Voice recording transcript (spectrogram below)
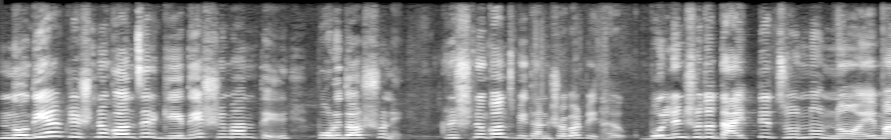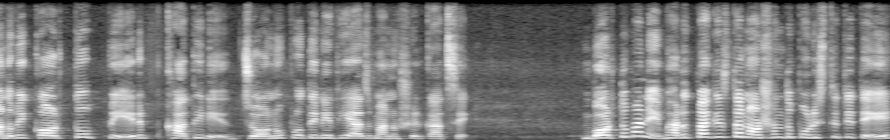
নদিয়ার কৃষ্ণগঞ্জের গেদে সীমান্তে পরিদর্শনে কৃষ্ণগঞ্জ বিধানসভার বিধায়ক বললেন, শুধু দায়িত্বের জন্য নয়, মানবিক কর্তব্যের খাতিরে জনপ্রতিনিধি আজ মানুষের কাছে বর্তমানে ভারত পাকিস্তান অশান্ত পরিস্থিতিতে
